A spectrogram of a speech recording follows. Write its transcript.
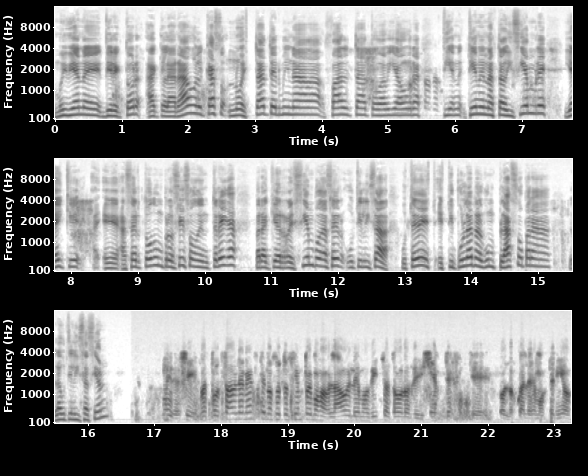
Muy bien, eh, director, aclarado el caso, no está terminada, falta todavía obra, tienen hasta diciembre y hay que eh, hacer todo un proceso de entrega para que recién pueda ser utilizada. ¿Ustedes estipulan algún plazo para la utilización? Mire, sí, responsablemente nosotros siempre hemos hablado y le hemos dicho a todos los dirigentes que con los cuales hemos tenido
